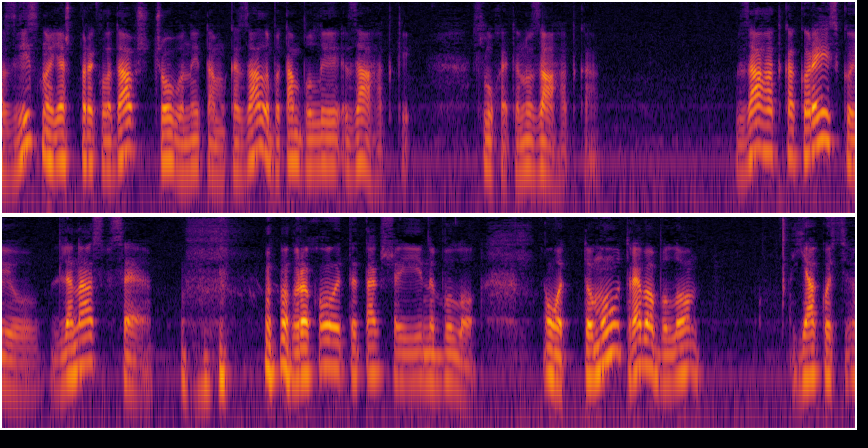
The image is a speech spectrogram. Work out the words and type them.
Звісно, я ж перекладав, що вони там казали, бо там були загадки. Слухайте, ну загадка. Загадка корейською для нас все. Враховуйте так, що її не було. От, тому треба було якось е,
